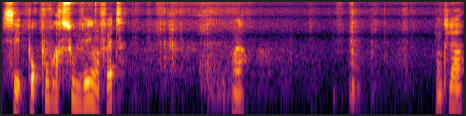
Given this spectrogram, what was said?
C'est pour pouvoir soulever en fait. Voilà. Donc là,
